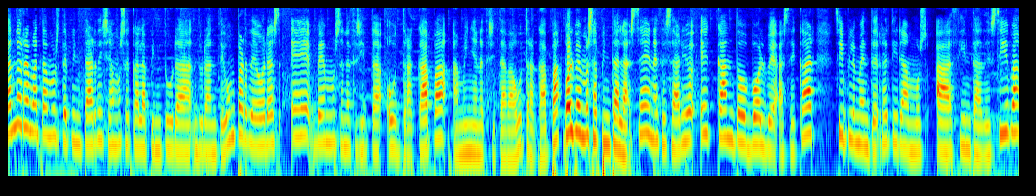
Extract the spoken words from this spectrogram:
Cando rematamos de pintar deixamos secar a pintura durante un par de horas e vemos se necesita outra capa, a miña necesitaba outra capa, volvemos a pintala se é necesario e cando volve a secar simplemente retiramos a cinta adhesiva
